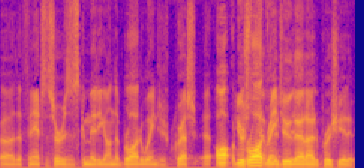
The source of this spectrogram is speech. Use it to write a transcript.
uh, the Financial Services Committee on the broad range of, uh, broad range to do that. I'd appreciate it.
